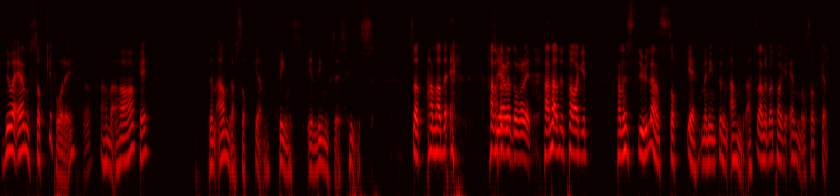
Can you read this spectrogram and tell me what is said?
Du har en socke på dig. Ja. Och han bara, ja okej. Den andra socken finns i Lindsays hus. Så att han hade... Han Så jävla hade, dåligt. han hade tagit... Han hade stulit hans socke, men inte den andra. Så han hade bara tagit en av sockarna.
